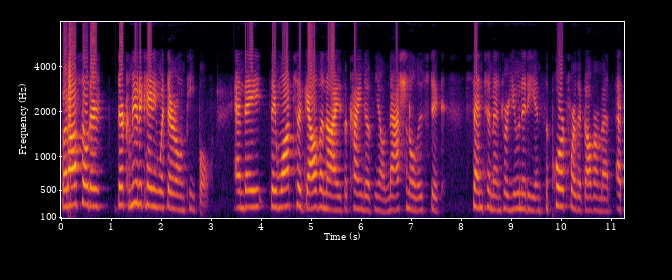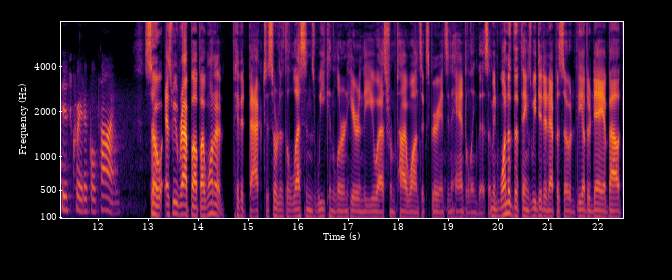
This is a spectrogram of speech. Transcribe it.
but also they're they're communicating with their own people. And they they want to galvanize a kind of, you know, nationalistic sentiment or unity and support for the government at this critical time. So, as we wrap up, I want to pivot back to sort of the lessons we can learn here in the US from Taiwan's experience in handling this. I mean, one of the things we did an episode the other day about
